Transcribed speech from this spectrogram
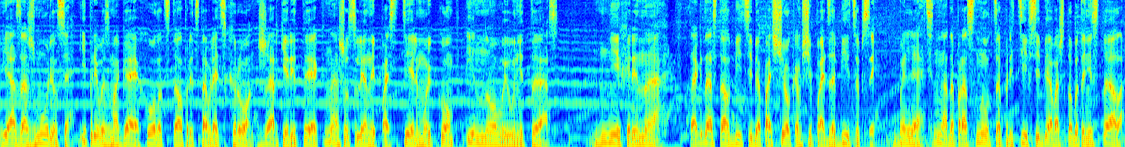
Я зажмурился и, превозмогая холод, стал представлять схрон, жаркий ритек, нашу с Леной постель, мой комп и новый унитаз. Ни хрена. Тогда стал бить себя по щекам, щипать за бицепсы. Блять, надо проснуться, прийти в себя во что бы то ни стало.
